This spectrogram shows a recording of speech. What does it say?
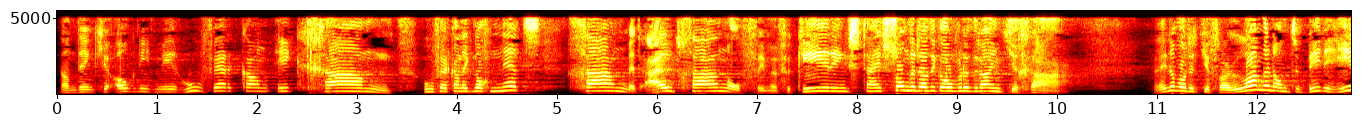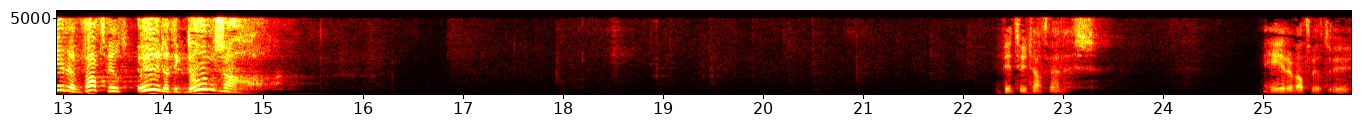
Dan denk je ook niet meer, hoe ver kan ik gaan? Hoe ver kan ik nog net gaan met uitgaan of in mijn verkeringstijd, zonder dat ik over het randje ga? Nee, dan wordt het je verlangen om te bidden, Heere, wat wilt u dat ik doen zal? Bidt u dat wel eens? Heere, wat wilt u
